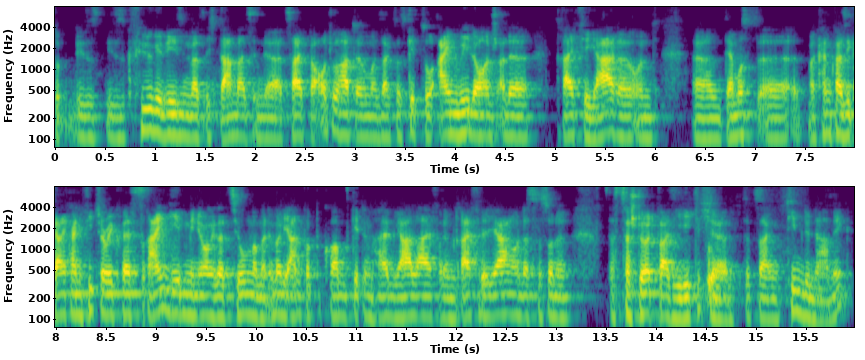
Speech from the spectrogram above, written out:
so dieses, dieses Gefühl gewesen, was ich damals in der Zeit bei Auto hatte, wo man sagt, es gibt so einen Relaunch alle drei, vier Jahre und äh, der muss, äh, man kann quasi gar keine Feature Requests reingeben in die Organisation, weil man immer die Antwort bekommt, geht im halben Jahr live oder im Dreivierteljahr und das ist so eine, das zerstört quasi jegliche sozusagen Teamdynamik,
